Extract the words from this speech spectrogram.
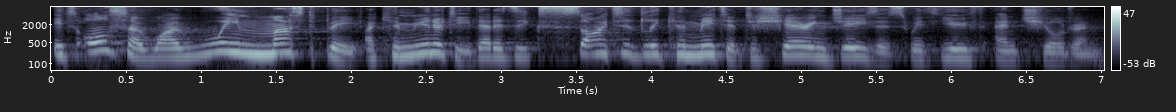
It's also why we must be a community that is excitedly committed to sharing Jesus with youth and children.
